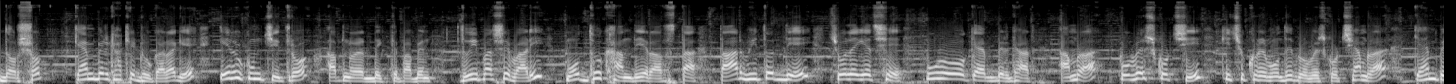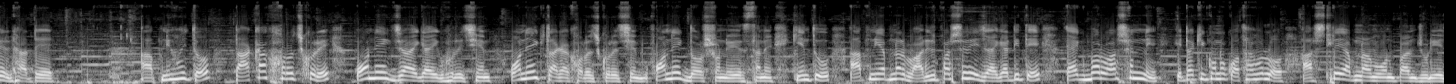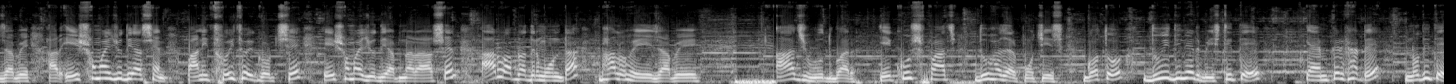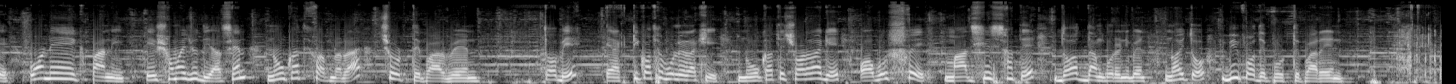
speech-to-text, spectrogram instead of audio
দর্শক ক্যাম্পের ঘাটে ঢোকার আগে এরকম চিত্র আপনারা দেখতে পাবেন। দুই পাশে বাড়ি মধ্যখান দিয়ে রাস্তা। তার ভিতর দিয়েই চলে গেছে পুরো ক্যাম্পের ঘাট। আমরা প্রবেশ করছি, কিছুক্ষণের মধ্যে প্রবেশ করছি আমরা ক্যাম্পের ঘাটে। আপনি হয়তো টাকা খরচ করে অনেক জায়গায় ঘুরেছেন, অনেক টাকা খরচ করেছেন, অনেক দর্শনীয় স্থানে। কিন্তু আপনি আপনার বাড়ির পাশের এই জায়গাটিতে একবারও আসেননি, এটা কি কোনো কথা হলো? আসলেই আপনার মন প্রাণ জুড়িয়ে যাবে। আর এই সময় যদি আসেন, পানি থই থই করছে, এই সময় যদি আপনারা আসেন, আরও আপনাদের মনটা ভালো হয়ে যাবে। আজ বুধবার, একুশ পাঁচ দু হাজার পঁচিশ। গত দুই দিনের বৃষ্টিতে ক্যাম্পের ঘাটে, নদীতে অনেক পানি। এ সময় যদি আসেন, নৌকাতেও আপনারা চড়তে পারবেন। তবে একটি কথা বলে রাখি, নৌকাতে চড়ার আগে অবশ্যই মাঝির সাথে দরদাম করে নেবেন, নয়তো বিপদে পড়তে পারেন।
